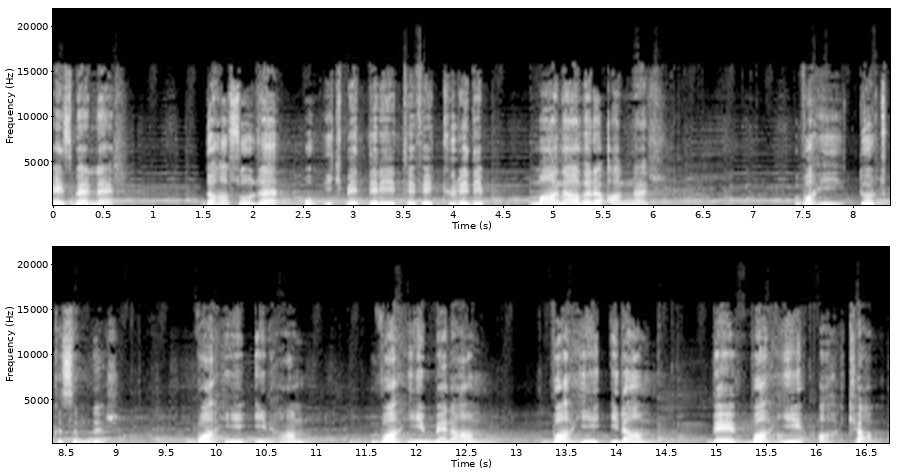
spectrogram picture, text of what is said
ezberler. Daha sonra o hikmetleri tefekkür edip manaları anlar. Vahiy dört kısımdır. Vahiy ilham, vahiy menam, vahiy ilam ve vahiy ahkam.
